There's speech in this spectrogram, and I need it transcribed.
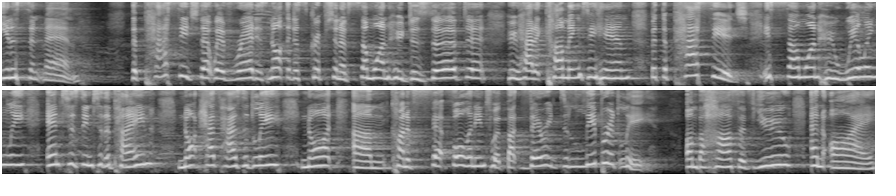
innocent man. The passage that we've read is not the description of someone who deserved it, who had it coming to him, but the passage is someone who willingly enters into the pain, not haphazardly, not um, kind of fallen into it, but very deliberately on behalf of you and I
